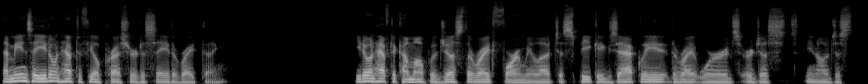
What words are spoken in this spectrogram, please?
That means that you don't have to feel pressure to say the right thing. You don't have to come up with just the right formula to speak exactly the right words or just, you know, just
